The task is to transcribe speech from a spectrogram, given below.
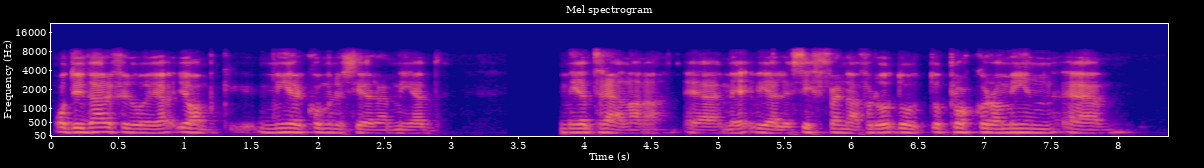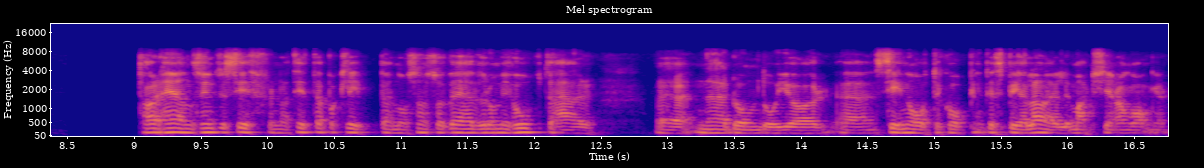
och det är därför då jag, jag mer kommunicerar med med tränarna eh, med, vad gäller siffrorna för då, då, då plockar de in, eh, tar hänsyn till siffrorna, tittar på klippen och sen så väver de ihop det här eh, när de då gör eh, sin återkoppling till spelarna eller matchgenomgångar.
